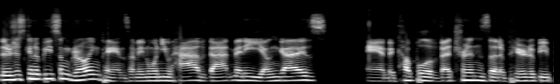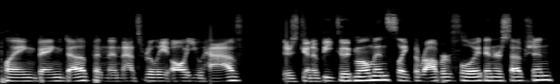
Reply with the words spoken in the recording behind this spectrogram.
there's just going to be some growing pains. I mean, when you have that many young guys and a couple of veterans that appear to be playing banged up, and then that's really all you have, there's going to be good moments like the Robert Floyd interception.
